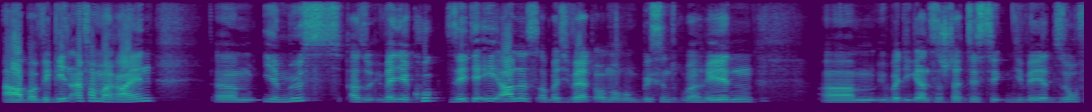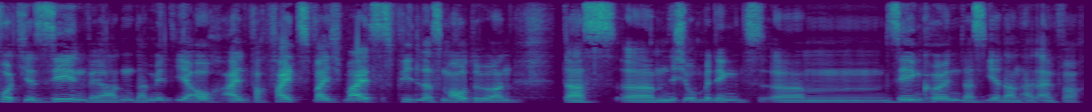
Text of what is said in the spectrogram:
Aber wir gehen einfach mal rein. Ähm, ihr müsst, also wenn ihr guckt, seht ihr eh alles, aber ich werde auch noch ein bisschen drüber reden, ähm, über die ganzen Statistiken, die wir jetzt sofort hier sehen werden, damit ihr auch einfach, falls, weil ich weiß, dass viele das im Auto hören, das ähm, nicht unbedingt ähm, sehen können, dass ihr dann halt einfach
